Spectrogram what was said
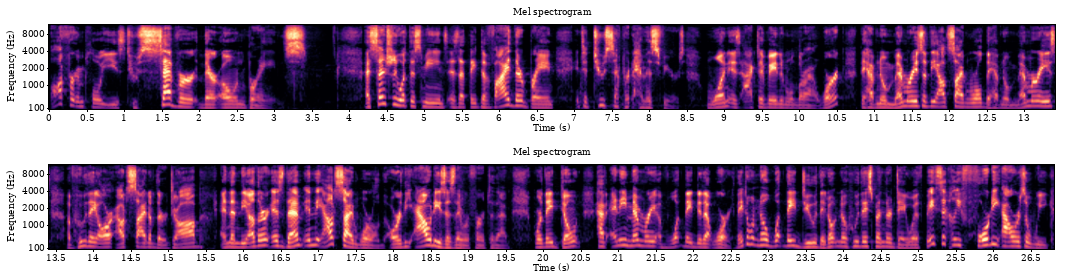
offer employees to sever their own brains. Essentially, what this means is that they divide their brain into two separate hemispheres. One is activated when they're at work. They have no memories of the outside world. They have no memories of who they are outside of their job. And then the other is them in the outside world, or the outies as they refer to them, where they don't have any memory of what they did at work. They don't know what they do. They don't know who they spend their day with. Basically, 40 hours a week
